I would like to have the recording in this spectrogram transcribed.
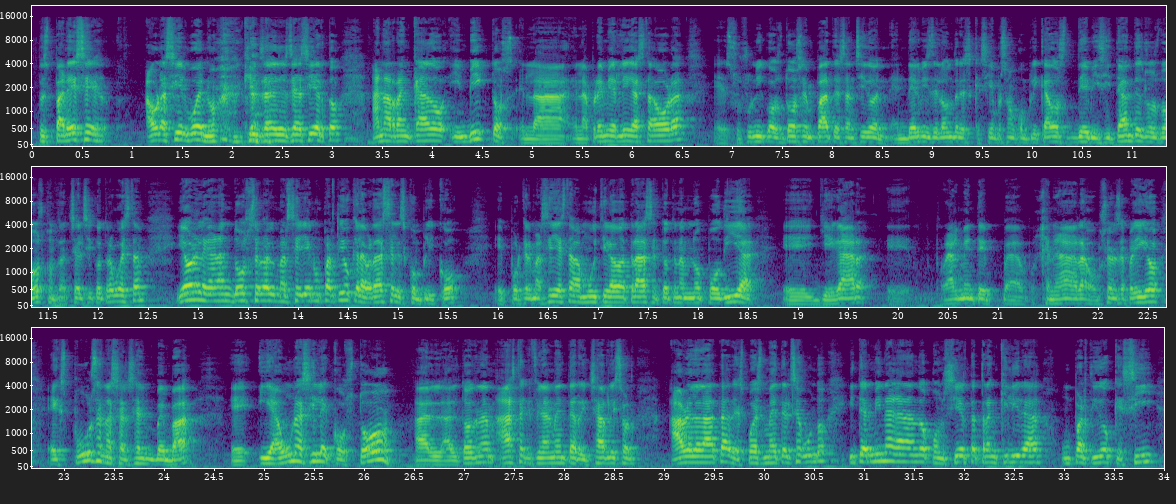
pues parece, ahora sí el bueno, quién sabe si sea cierto, han arrancado invictos en la, en la Premier League hasta ahora. Eh, sus únicos dos empates han sido en, en derbis de Londres, que siempre son complicados, de visitantes los dos, contra Chelsea y contra West Ham. Y ahora le ganan 2-0 al Marsella en un partido que la verdad se les complicó, eh, porque el Marsella estaba muy tirado atrás, el Tottenham no podía eh, llegar, realmente generar opciones de peligro. Expulsan a Chancel Bemba. y aún así le costó al, al Tottenham hasta que finalmente Richarlison abre la lata, después mete el segundo y termina ganando con cierta tranquilidad un partido que sí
